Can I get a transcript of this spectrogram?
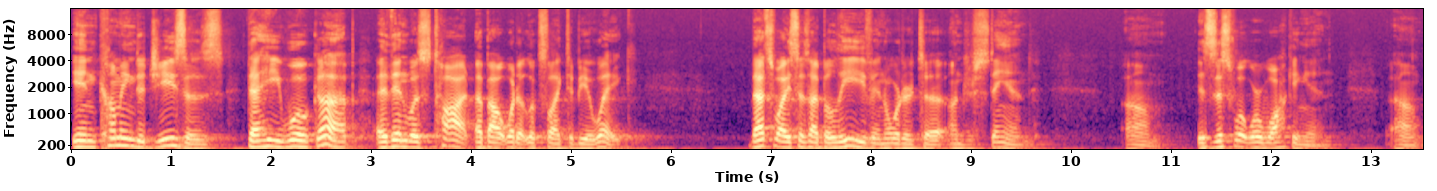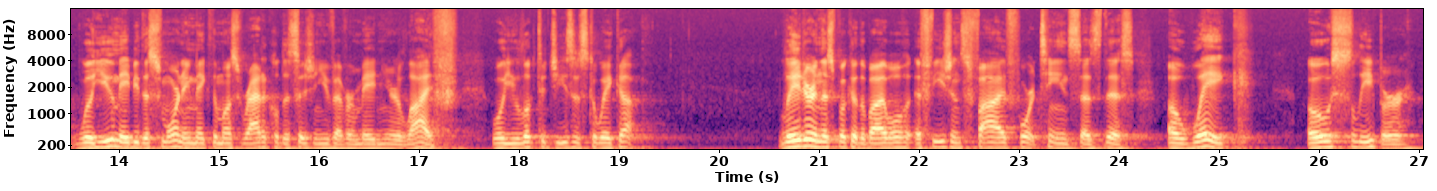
in coming to Jesus, that he woke up and then was taught about what it looks like to be awake. That's why he says, I believe in order to understand. Um, is this what we're walking in? Uh, will you maybe this morning make the most radical decision you've ever made in your life? Will you look to Jesus to wake up? Later in this book of the Bible, Ephesians 5:14 says this, "Awake, O sleeper,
